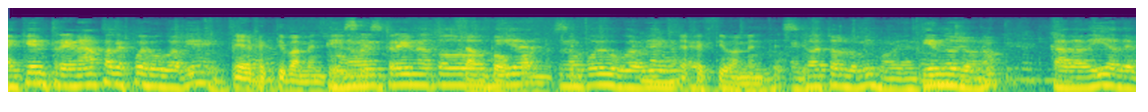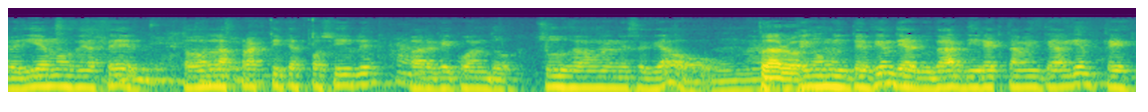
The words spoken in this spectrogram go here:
Hay que entrenar para después jugar bien. Efectivamente. Si no entrena todos los días, no puede jugar bien. Efectivamente. Entonces esto es lo mismo, entiendo yo, ¿no? cada día deberíamos de hacer todas las prácticas posibles para que cuando surja una necesidad o una, tenga una intención de ayudar directamente a alguien, te,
